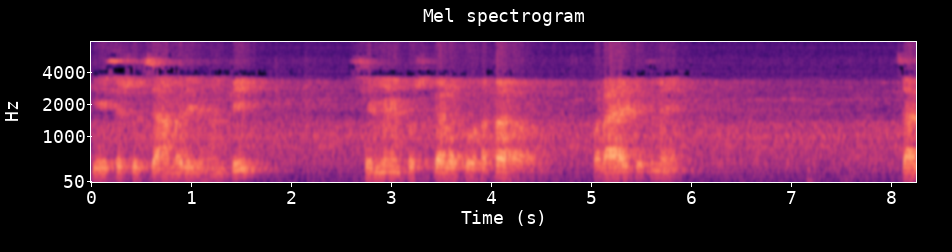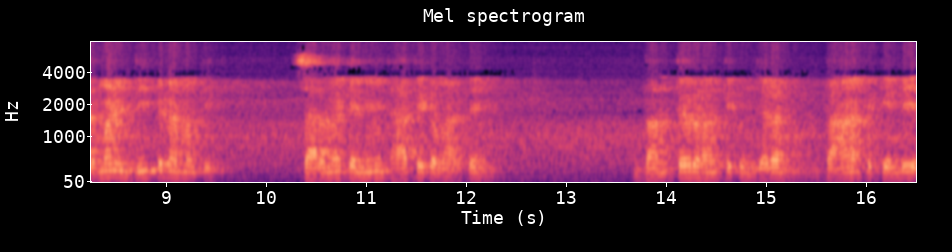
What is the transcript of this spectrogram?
केशु चामरी हंती सिमिण पुष्कल को हत पढ़ाए कितने? चर्मणि दीप न हंती चर्म के निमित्त हाथी को मारते हैं। दंतोर हंति कुंजरम दांत के लिए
